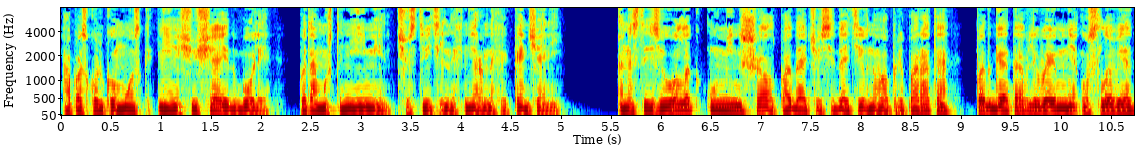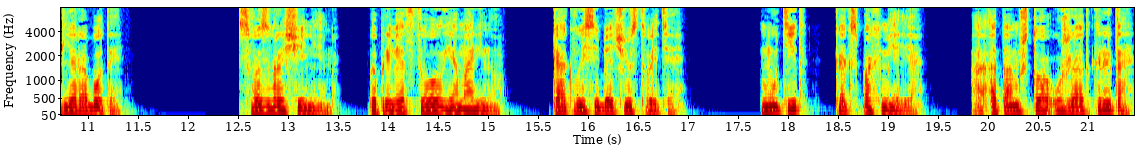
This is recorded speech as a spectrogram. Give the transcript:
А поскольку мозг не ощущает боли, потому что не имеет чувствительных нервных окончаний, анестезиолог уменьшал подачу седативного препарата, подготавливая мне условия для работы. «С возвращением», — поприветствовал я Марину. «Как вы себя чувствуете?» «Мутит, как с похмелья. А, а там что, уже открыто?»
